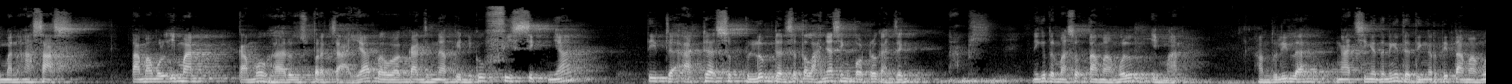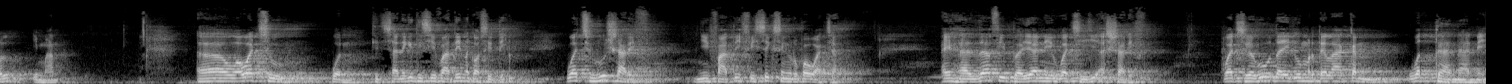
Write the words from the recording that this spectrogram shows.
Iman asas. Tamamul iman, kamu harus percaya bahwa Kanjeng Nabi niku fisiknya tidak ada sebelum dan setelahnya sing podo Kanjeng Nabi. Niki termasuk tamamul iman. Alhamdulillah ngaji ngeten iki dadi ngerti tamamul iman. Uh, wa wajhu pun saniki disifati nek sithik. Wajhu syarif, nyifati fisik sing rupa wajah. Ai hadza fi bayani wajhi asyarif wajhahu ta iku mertelaken wedanane.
